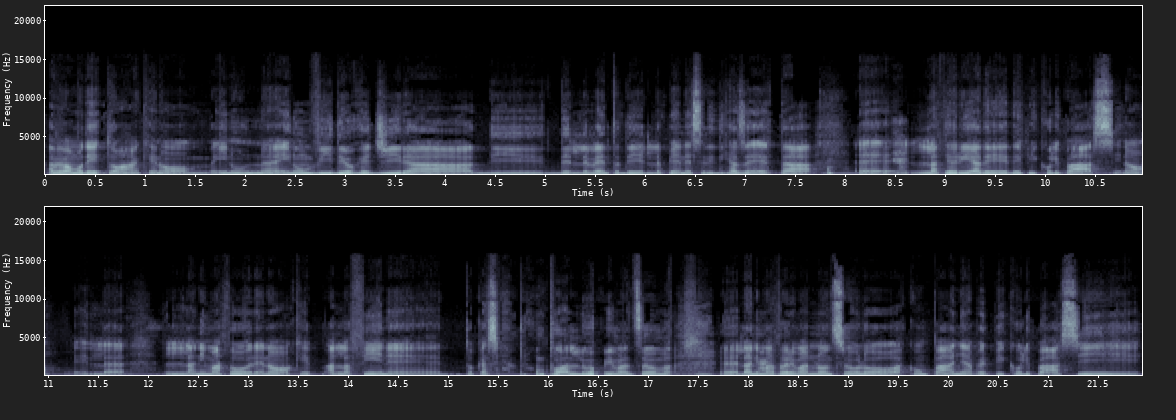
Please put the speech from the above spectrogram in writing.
avevamo detto anche no? in, un, in, un, video che gira di, dell'evento del PNSD di Caserta, eh, la teoria dei, dei piccoli passi, no? Il, l'animatore, no? Che alla fine tocca sempre un po' a lui, ma insomma, eh, l'animatore, ma non solo, accompagna per piccoli passi.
